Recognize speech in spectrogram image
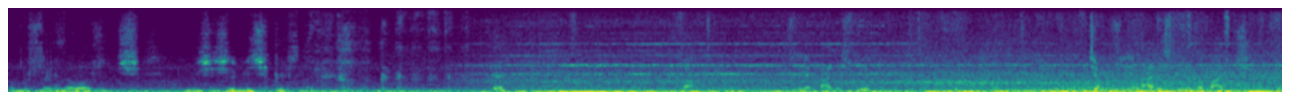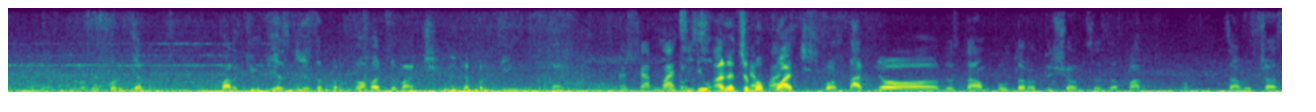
To muszę założyć. Muszę się wysikać. No. Co? Przyjechaliśmy. Gdzie przyjechaliśmy? Zobaczcie. Burger. Parking jest, gdzie zaparkować. Zobaczcie, ile parkingu. Tak? Tylko trzeba płacić. Ale trzeba płacić, bo ostatnio dostałem półtora tysiąca za parking. Bo cały czas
